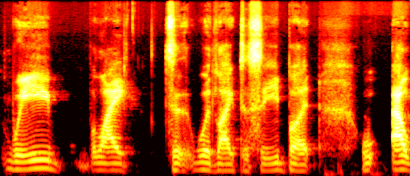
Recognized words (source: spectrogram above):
we like to would like to see, but at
